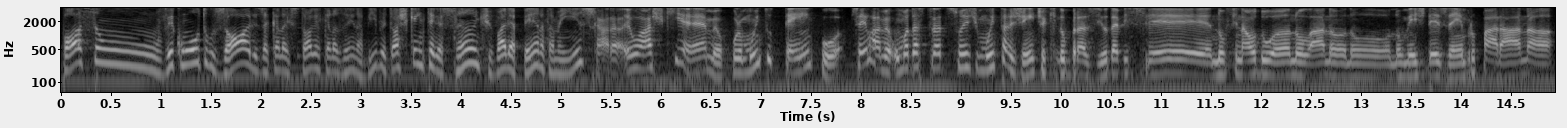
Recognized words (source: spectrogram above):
Possam ver com outros olhos aquela história que elas leem na Bíblia. Tu acha que é interessante? Vale a pena também isso? Cara, eu acho que é, meu. Por muito tempo, sei lá, meu, uma das tradições tradições de muita gente aqui no Brasil deve ser no final do ano, lá no, no, no mês de dezembro, parar na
